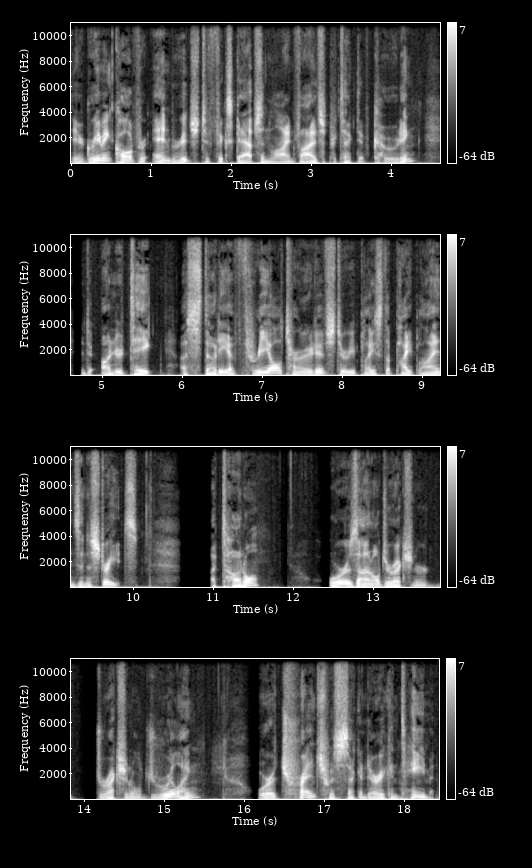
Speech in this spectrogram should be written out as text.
The agreement called for Enbridge to fix gaps in Line 5's protective coating and to undertake a study of three alternatives to replace the pipelines in the straits a tunnel, horizontal directional, directional drilling, or a trench with secondary containment.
